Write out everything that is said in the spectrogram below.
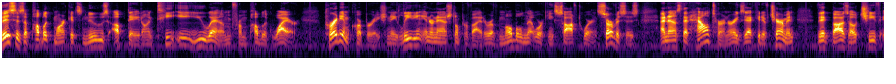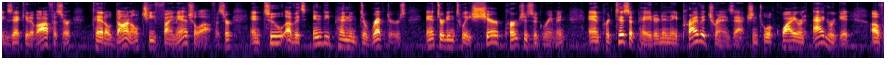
This is a public markets news update on TEUM from Public Wire. Pareteum Corporation, a leading international provider of mobile networking software and services, announced that Hal Turner, Executive Chairman, Vic Bozzo, Chief Executive Officer, Ted O'Donnell, Chief Financial Officer, and two of its independent directors entered into a share purchase agreement and participated in a private transaction to acquire an aggregate of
